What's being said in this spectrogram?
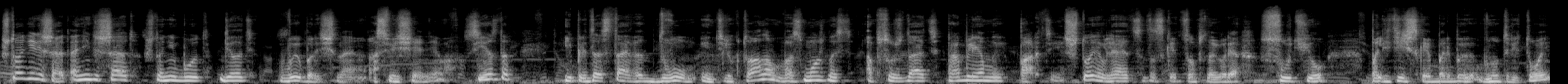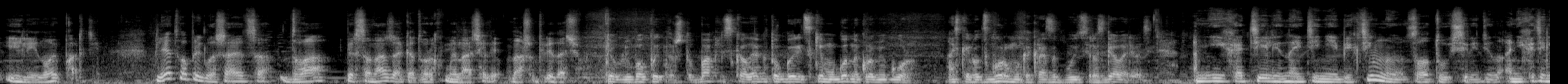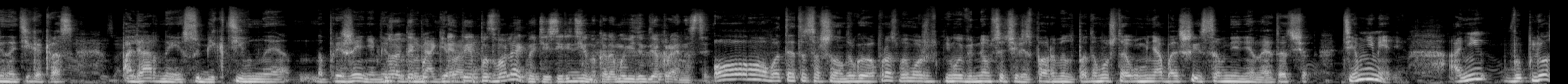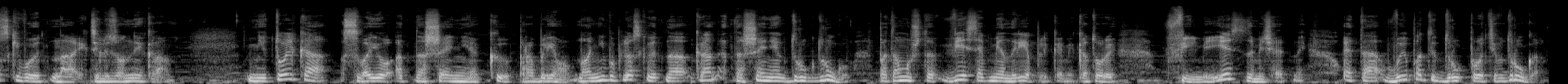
Что они решают? Они решают, что они будут делать выборочное освещение съездов и предоставят двум интеллектуалам возможность обсуждать проблемы партии, что является, так сказать, собственно говоря, сутью политической борьбы внутри той или иной партии. Для этого приглашаются два персонажа, о которых мы начали нашу передачу. Как любопытно, что Бакли сказал, я готов говорить с кем угодно, кроме Гора. Они сказали, вот с Гором вы как раз и будете разговаривать. Они хотели найти не объективную золотую середину, они хотели найти как раз полярные, субъективные напряжения между Но это двумя и, героями. Это и позволяет найти середину, когда мы видим две крайности. О, вот это совершенно другой вопрос. Мы, может, к нему вернемся через пару минут, потому что у меня большие сомнения на этот счет. Тем не менее, они выплескивают на телевизионный экран не только свое отношение к проблемам, но они выплескивают на экран отношение друг к другу, потому что весь обмен репликами, который в фильме есть, замечательный, это выпады друг против друга.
